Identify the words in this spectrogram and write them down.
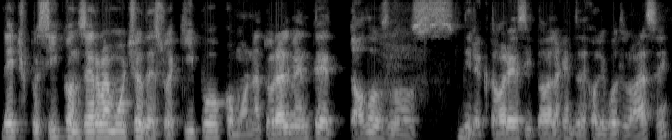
de hecho, pues sí conserva mucho de su equipo, como naturalmente todos los directores y toda la gente de Hollywood lo hace.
